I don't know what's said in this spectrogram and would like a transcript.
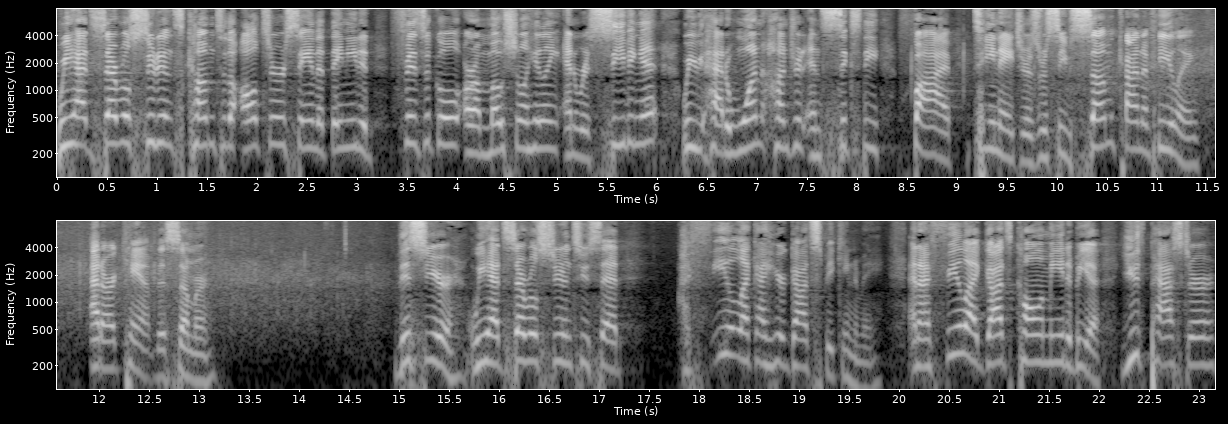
We had several students come to the altar saying that they needed physical or emotional healing and receiving it. We had 165 teenagers receive some kind of healing at our camp this summer. This year, we had several students who said, I feel like I hear God speaking to me. And I feel like God's calling me to be a youth pastor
